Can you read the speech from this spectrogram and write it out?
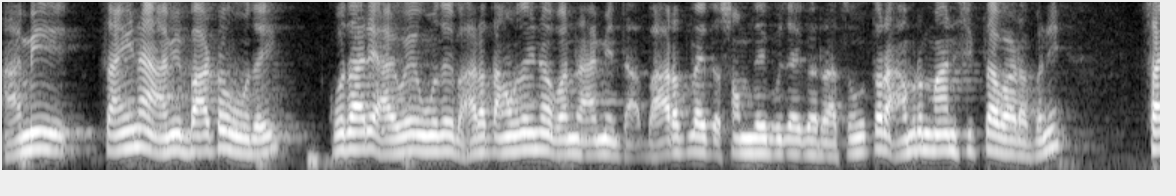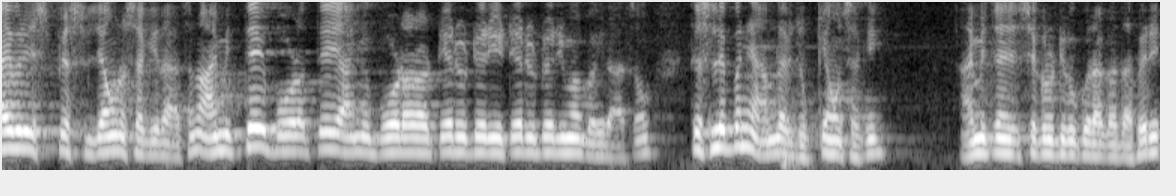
हामी चाइना हामी बाटो हुँदै कोदारे हाइवे हुँदै भारत आउँदैन भनेर हामी भारतलाई त सम्झाइ बुझाइ गरिरहेको छौँ तर हाम्रो मानसिकताबाट पनि साइबर स्पेस ल्याउन सकिरहेछौँ हामी त्यही बोर्ड त्यही हामी बोर्डर टेरिटोरी टेरिटोरीमा गइरहेछौँ। त्यसले पनि हामीलाई झुक्क्याउँछ कि। हामी चाहिँ सेक्युरिटीको कुरा गर्दाखेरि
